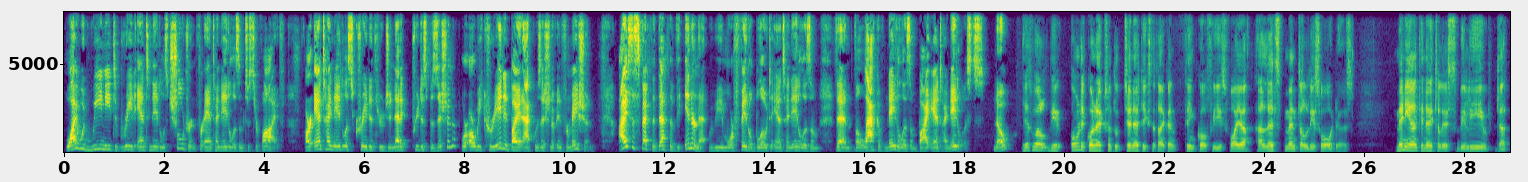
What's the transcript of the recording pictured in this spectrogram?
Why would we need to breed antinatalist children for antinatalism to survive? Are antinatalists created through genetic predisposition, or are we created by an acquisition of information? I suspect the death of the internet would be a more fatal blow to antinatalism than the lack of natalism by antinatalists. No? Yes, well, the only connection to genetics that I can think of is via alleged mental disorders. Many antinatalists believe that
